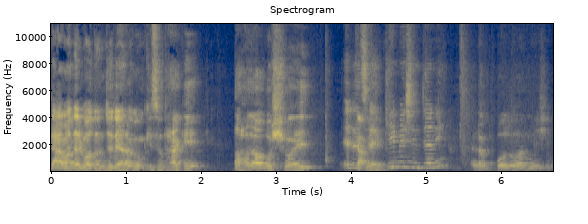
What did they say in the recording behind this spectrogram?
তা আমাদের মতন যদি এরকম কিছু থাকে তাহলে অবশ্যই এটা কি মেশিন জানি? এটা বলোয়ার মেশিন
